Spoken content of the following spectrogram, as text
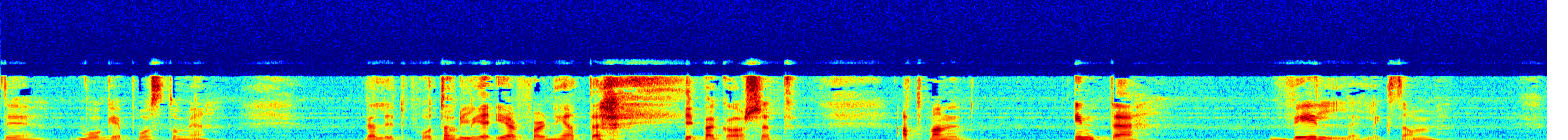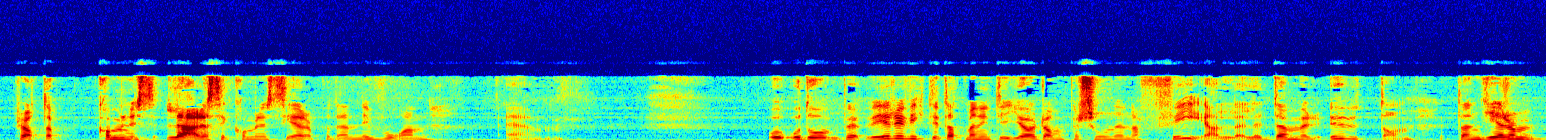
det vågar jag påstå med väldigt påtagliga erfarenheter i bagaget. Att man inte vill liksom prata, lära sig kommunicera på den nivån. Um, och, och, då är det viktigt att man inte gör de personerna fel eller dömer ut dem. Utan ger dem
